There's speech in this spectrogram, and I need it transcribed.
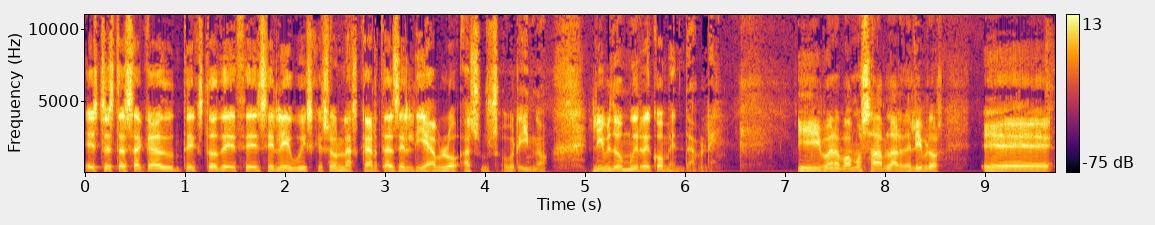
esto está sacado de un texto de C.S. Lewis, que son las cartas del diablo a su sobrino. Libro muy recomendable. Y bueno, vamos a hablar de libros. Eh,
